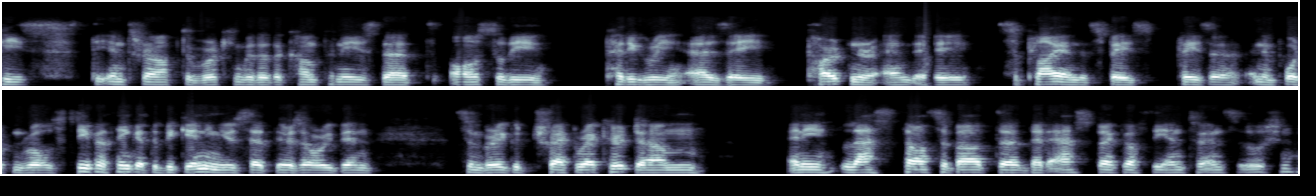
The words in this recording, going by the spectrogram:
piece, the interop, the working with other companies, that also the pedigree as a partner and a supplier in that space plays a, an important role. Steve, I think at the beginning you said there's already been some very good track record. Um, any last thoughts about uh, that aspect of the end-to-end solution?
